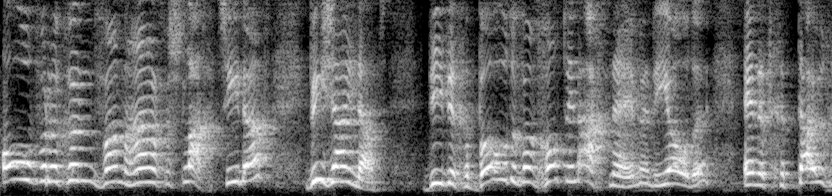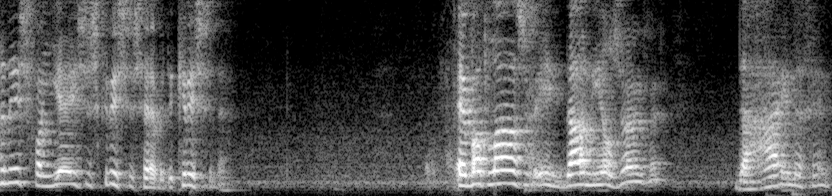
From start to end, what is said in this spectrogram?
overigen van haar geslacht. Zie je dat? Wie zijn dat? Die de geboden van God in acht nemen, de Joden, en het getuigenis van Jezus Christus hebben, de christenen. En wat lazen we in Daniel 7? De heiligen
